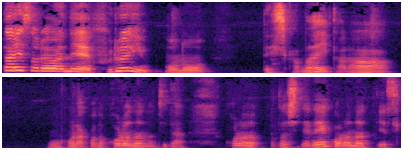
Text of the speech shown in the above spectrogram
対それはね古いものでしかないからもうほらこのコロナの時代コロナ、今年でね、コロナって世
